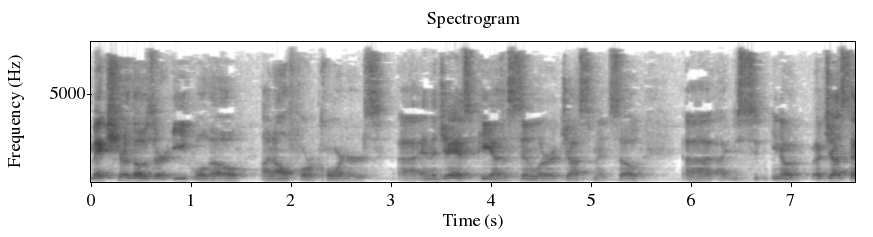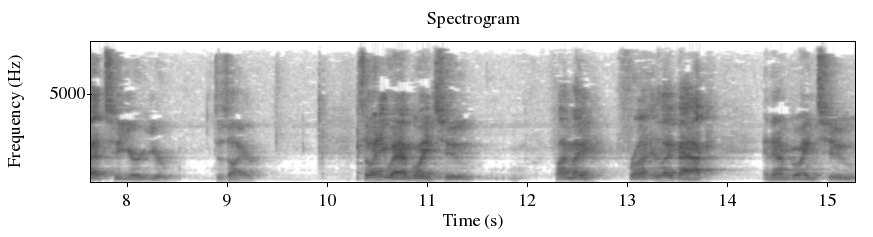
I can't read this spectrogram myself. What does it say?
make sure those are equal though on all four corners. Uh, and the JSP has a similar adjustment. So uh, you know, adjust that to your, your desire. So anyway, I'm going to find my front and my back, and then I'm going to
